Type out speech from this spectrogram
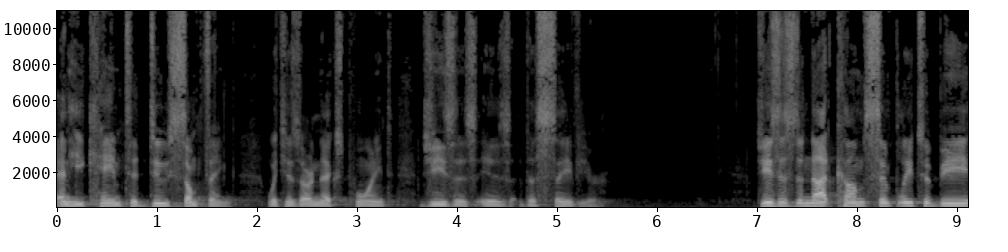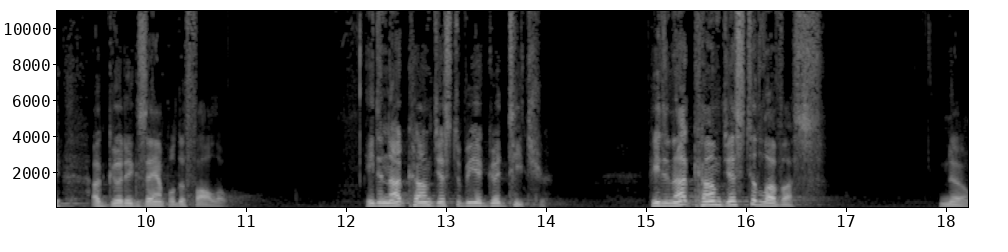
And he came to do something, which is our next point. Jesus is the Savior. Jesus did not come simply to be a good example to follow. He did not come just to be a good teacher. He did not come just to love us. No.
